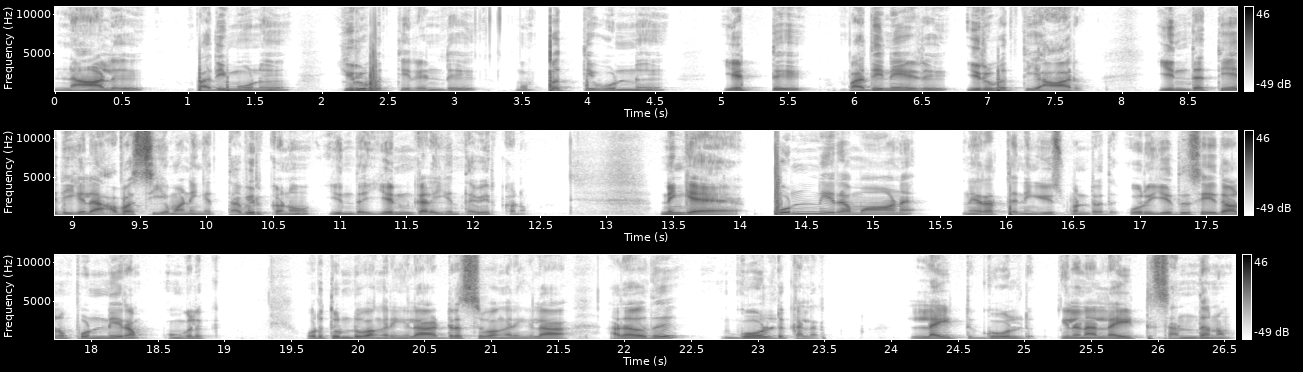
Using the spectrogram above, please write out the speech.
நாலு பதிமூணு இருபத்தி ரெண்டு முப்பத்தி ஒன்று எட்டு பதினேழு இருபத்தி ஆறு. இந்த தேதிகளை அவசியமாக நீங்கள் தவிர்க்கணும். இந்த எண்களையும் தவிர்க்கணும். நீங்கள் பொன்னிறமான நிறத்தை நீங்கள் யூஸ் பண்ணுறது ஒரு எது செய்தாலும் பொன்னிறம் உங்களுக்கு. ஒரு துண்டு வாங்குறீங்களா ட்ரெஸ்ஸு வாங்குறீங்களா அதாவது கோல்டு கலர் லைட் கோல்டு இல்லைனா லைட் சந்தனம்.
